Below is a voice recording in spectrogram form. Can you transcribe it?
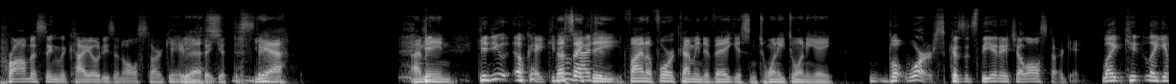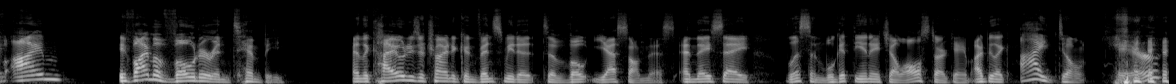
promising the Coyotes an All Star game Yes. if they get this. stadium? Yeah. I mean, Can you okay? Can that's you like the Final Four coming to Vegas in 2028. but worse because it's the NHL All Star game. Like, can- like if I'm if I'm a voter in Tempe, and the Coyotes are trying to convince me to to vote yes on this, and they say, "Listen, we'll get the NHL All Star game," I'd be like, "I don't care."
